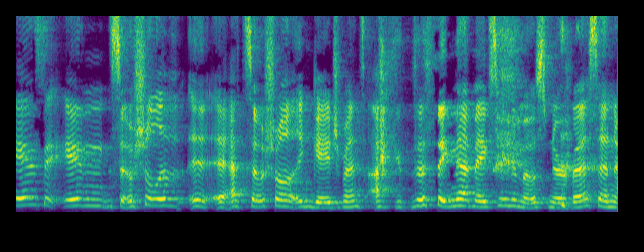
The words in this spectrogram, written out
is in social uh, at social engagements I, the thing that makes me the most nervous and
